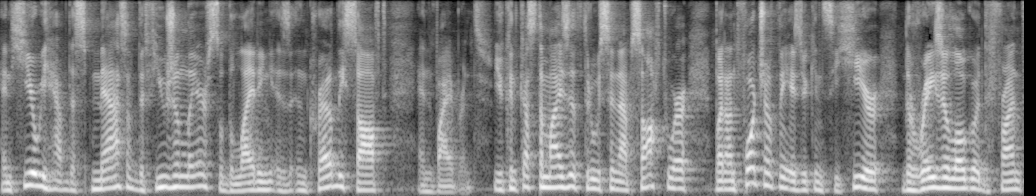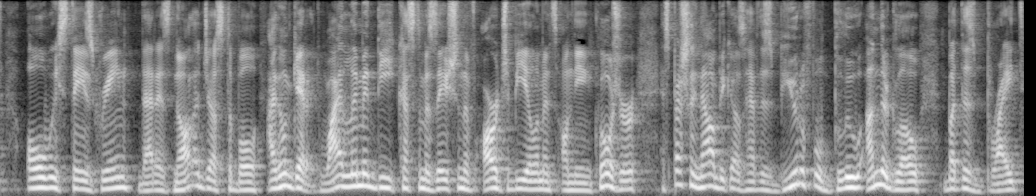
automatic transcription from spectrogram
And here we have this massive diffusion layer, so the lighting is incredibly soft and vibrant. You can customize it through Synapse software, but unfortunately, as you can see here, the Razer logo at the front always stays green. That is not adjustable. I don't get it. Why limit the customization of RGB elements on the enclosure, especially now because I have this beautiful blue underglow, but this bright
